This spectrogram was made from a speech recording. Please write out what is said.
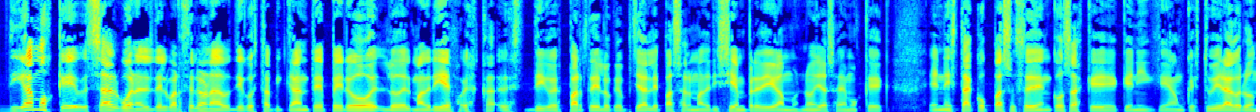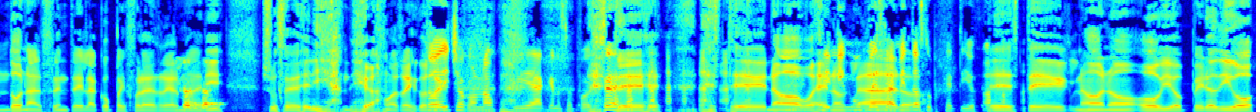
digamos que, sal, bueno, el del Barcelona, digo, está picante, pero lo del Madrid es, es ca- es, digo, es parte de lo que ya le pasa al Madrid siempre, digamos, ¿no? Ya sabemos que en esta Copa suceden cosas que, que ni que aunque estuviera Grondona al frente de la Copa y fuera del Real Madrid, sucederían, digamos. Hay cosas Todo que- dicho con una objetividad que no se puede. este, este, no, bueno, Sin ningún claro. pensamiento subjetivo. Este, no, no, obvio, pero digo,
